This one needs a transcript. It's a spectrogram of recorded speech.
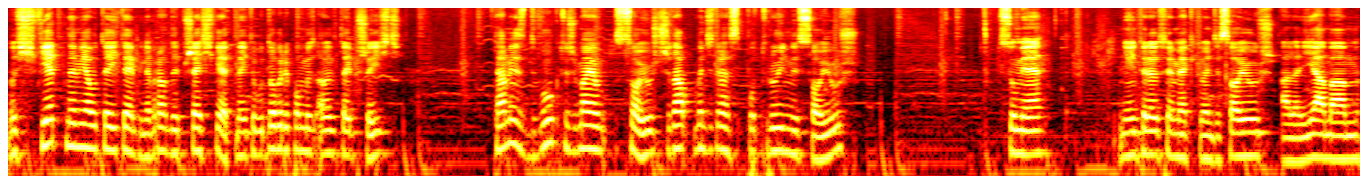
No świetne miał tej tempi, naprawdę prześwietne i to był dobry pomysł, aby tutaj przyjść. Tam jest dwóch, którzy mają sojusz. Czy tam będzie teraz potrójny sojusz? W sumie nie interesuje mnie jaki to będzie sojusz, ale ja mam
